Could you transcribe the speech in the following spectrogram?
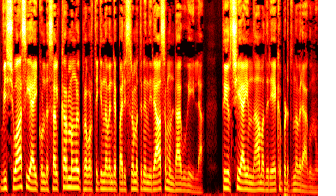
വിശ്വാസിയായിക്കൊണ്ട് സൽക്കർമ്മങ്ങൾ പ്രവർത്തിക്കുന്നവന്റെ പരിശ്രമത്തിന് നിരാസമുണ്ടാകുകയില്ല തീർച്ചയായും നാം അത് രേഖപ്പെടുത്തുന്നവരാകുന്നു.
